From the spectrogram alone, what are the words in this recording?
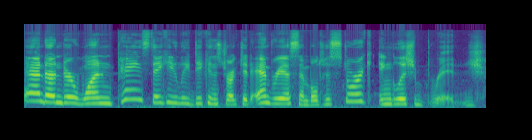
and under one painstakingly deconstructed and reassembled historic English bridge.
